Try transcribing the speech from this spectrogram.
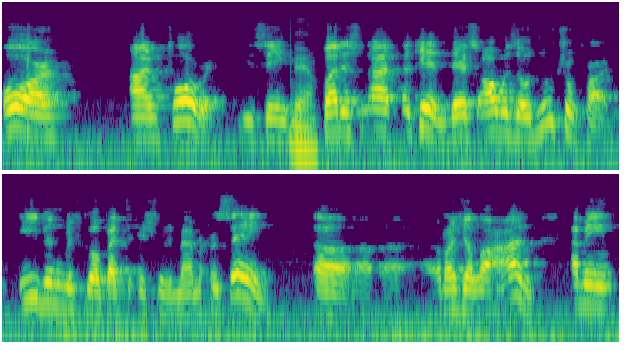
or I'm forward. You see, Yeah. but it's not. Again, there's always a neutral party. Even if we go back to the issue of Imam Hussein, uh, uh, radiallahu. I mean,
